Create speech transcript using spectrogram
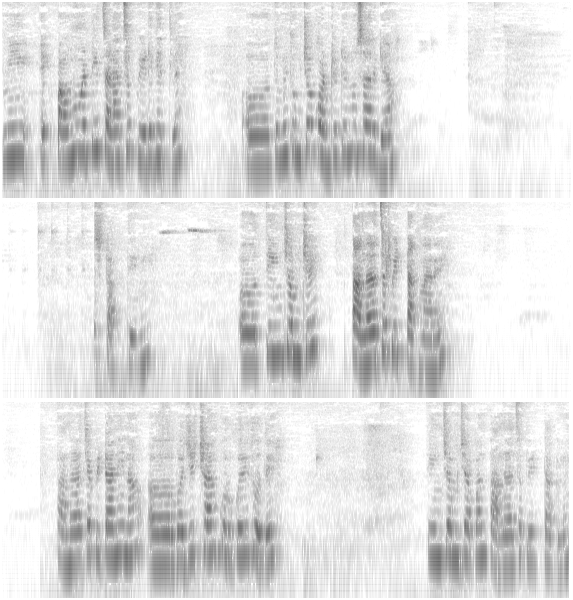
मी एक पाऊण वाटी चण्याचं पीठ घेतलं आहे तुम्ही तुमच्या क्वांटिटीनुसार घ्या. टाकते मी. तीन चमचे तांदळाचं पीठ टाकणार आहे. तांदळाच्या पिठाने ना भजी छान कुरकुरीत होते. तीन चमचे आपण तांदळाचं पीठ टाकलं.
